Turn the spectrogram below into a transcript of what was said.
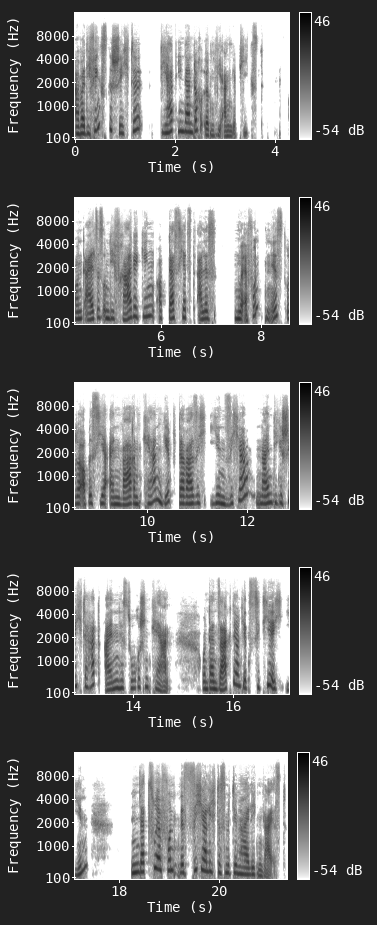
Aber die Pfingstgeschichte, die hat ihn dann doch irgendwie angepiekst. Und als es um die Frage ging, ob das jetzt alles nur erfunden ist oder ob es hier einen wahren Kern gibt, da war sich Ian sicher, nein, die Geschichte hat einen historischen Kern. Und dann sagt er, und jetzt zitiere ich ihn, dazu erfunden ist sicherlich das mit dem Heiligen Geist.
